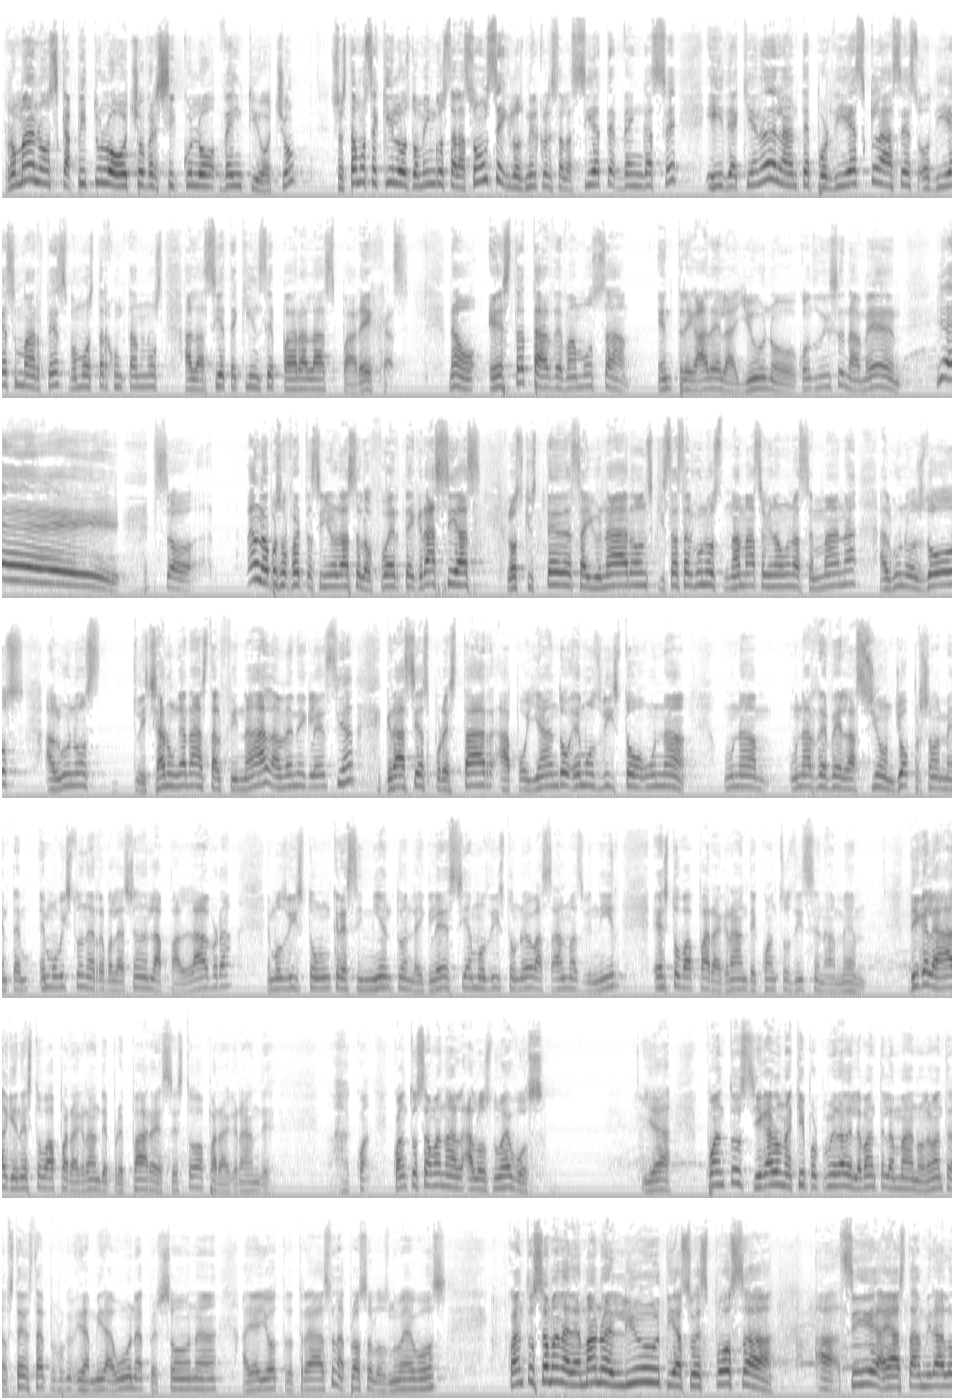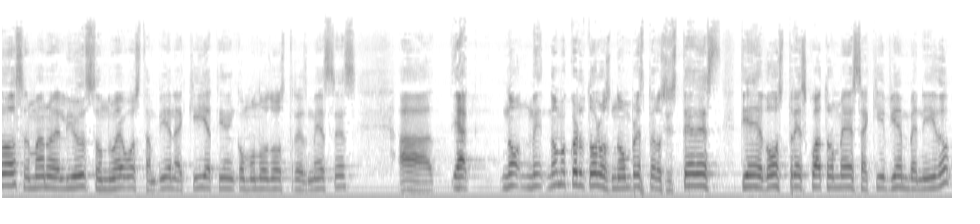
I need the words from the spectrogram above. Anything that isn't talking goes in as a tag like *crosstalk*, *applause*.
Romanos capítulo 8, versículo 28. So, estamos aquí los domingos a las 11 y los miércoles a las 7, véngase. Y de aquí en adelante, por 10 clases o 10 martes, vamos a estar juntándonos a las 7:15 para las parejas. Now, esta tarde vamos a entregar el ayuno. ¿Cuántos dicen amén? ¡Yay! So, Dame por su fuerte, Señor, dáselo fuerte. Gracias los que ustedes ayunaron. Quizás algunos nada más ayunaron una semana, algunos dos, algunos le echaron ganas hasta el final. Amén, iglesia. Gracias por estar apoyando. Hemos visto una, una, una revelación. Yo personalmente hemos visto una revelación en la palabra. Hemos visto un crecimiento en la iglesia. Hemos visto nuevas almas venir. Esto va para grande. ¿Cuántos dicen amén? Dígale a alguien, esto va para grande. Prepárese, esto va para grande. ¿Cuántos aman a, los nuevos? Ya. ¿Cuántos llegaron aquí por primera vez? Levante la mano. Levante. Usted está. Mira, una persona. Ahí hay otro atrás. Un aplauso a los nuevos. ¿Cuántos aman al hermano Eliud y a su esposa? Ah, sí, allá están, míralos, hermano Eliud, son nuevos también aquí, ya tienen como unos dos, tres meses. Ah, ya no, no me acuerdo todos los nombres, pero si ustedes tienen dos, tres, cuatro meses aquí, bienvenido.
